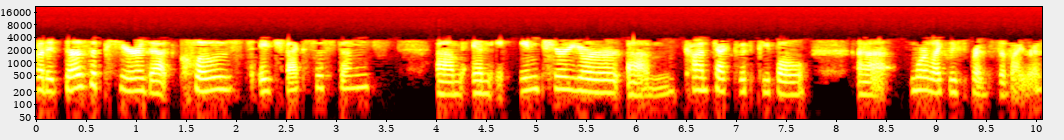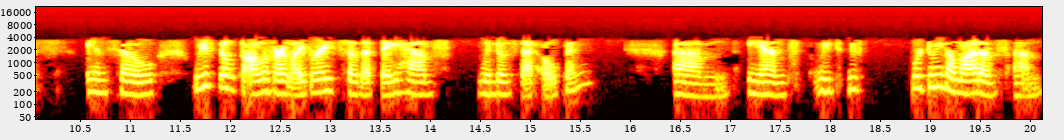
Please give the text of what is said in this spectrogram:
But it does appear that closed HVAC systems um, and interior um, contact with people uh, more likely spreads the virus. And so we've built all of our libraries so that they have windows that open. Um, and we, we've, we're doing a lot of um,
